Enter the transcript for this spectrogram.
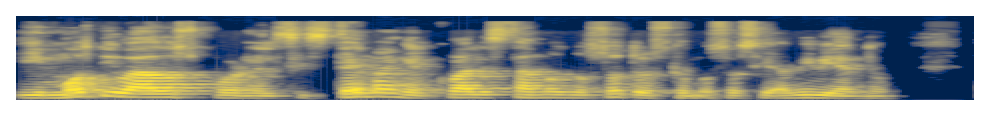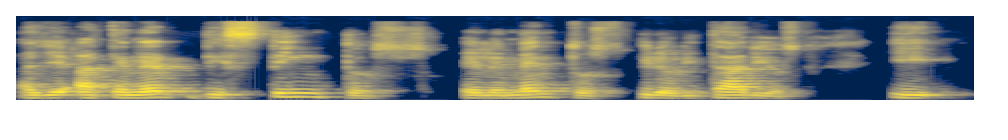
y motivados por el sistema en el cual estamos nosotros como sociedad viviendo, a, tener distintos elementos prioritarios y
